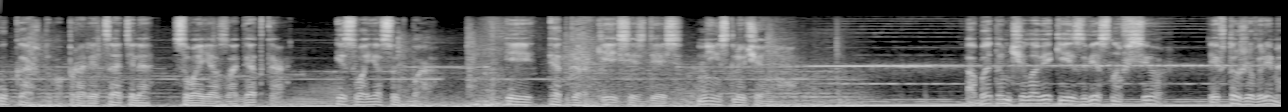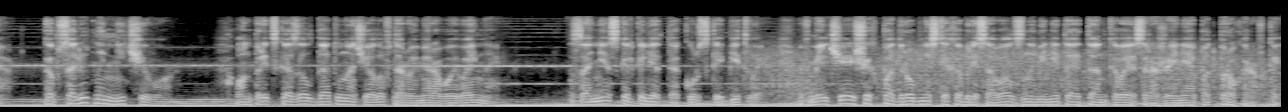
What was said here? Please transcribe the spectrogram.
У каждого прорицателя своя загадка и своя судьба. И Эдгар Кейси здесь не исключение. Об этом человеке известно все, и в то же время абсолютно ничего. Он предсказал дату начала Второй мировой войны. За несколько лет до Курской битвы в мельчайших подробностях обрисовал знаменитое танковое сражение под Прохоровкой.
